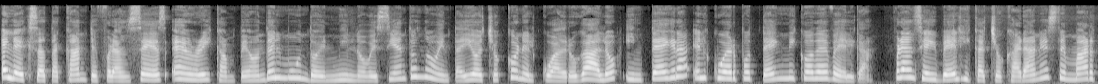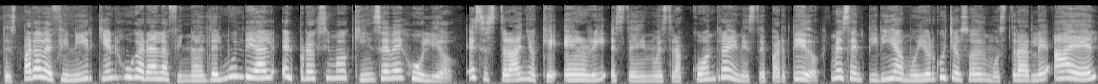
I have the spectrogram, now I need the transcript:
El ex atacante francés Henry, campeón del mundo en 1998 con el cuadro galo, integra el cuerpo técnico de belga. Francia y Bélgica chocarán este martes para definir quién jugará la final del Mundial el próximo 15 de julio. Es extraño que Henry esté en nuestra contra en este partido. Me sentiría muy orgulloso de mostrarle a él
